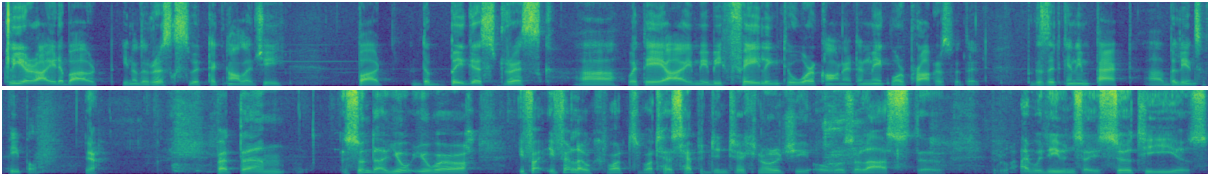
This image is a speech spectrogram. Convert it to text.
clear-eyed about, you know, the risks with technology, but the biggest risk uh, with AI may be failing to work on it and make more progress with it because it can impact uh, billions of people. Yeah. But um, Sundar, you, you were if I, if I look what, what has happened in technology over the last, uh, I would even say 30 years,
